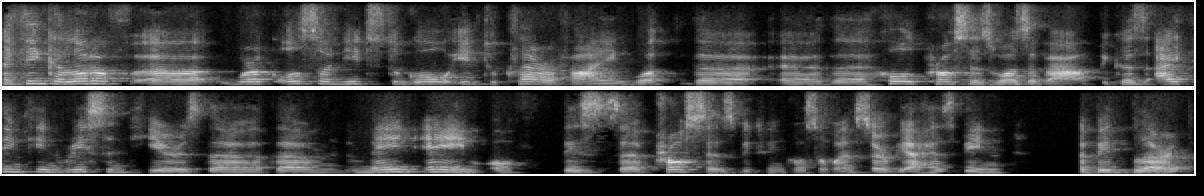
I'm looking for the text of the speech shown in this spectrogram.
I think a lot of uh, work also needs to go into clarifying what the uh, the whole process was about, because I think in recent years the the main aim of this uh, process between Kosovo and Serbia has been a bit blurred.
